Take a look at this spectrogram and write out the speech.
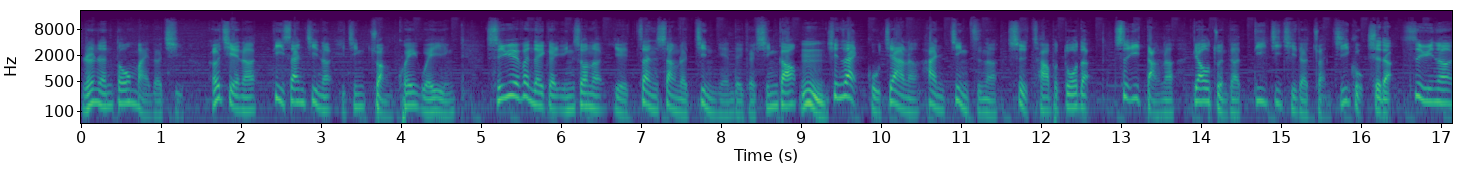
人人都买得起。而且呢，第三季呢已经转亏为盈，十一月份的一个营收呢也站上了近年的一个新高。嗯，现在股价呢和净值呢是差不多的，是一档呢标准的低基期的转机股。是的，至于呢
